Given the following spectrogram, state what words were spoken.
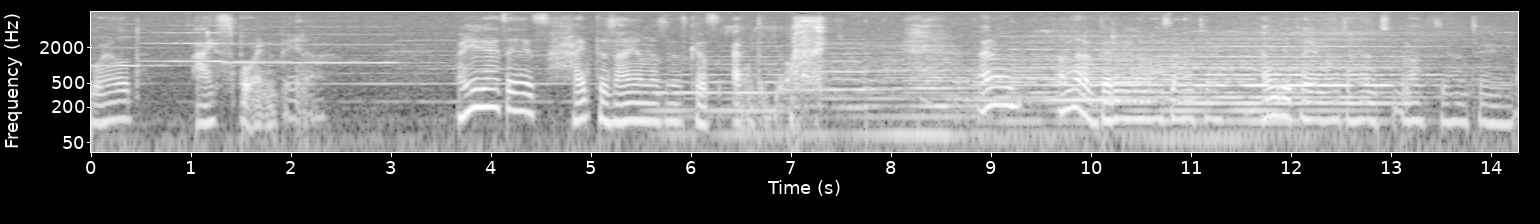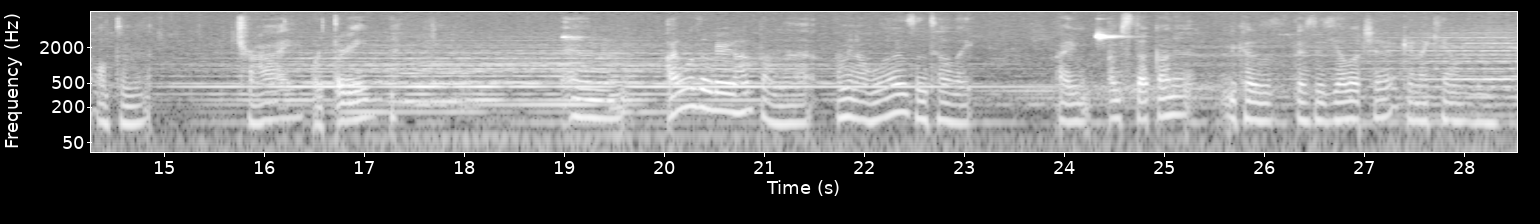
World Iceborne Beta. Are you guys as hyped as I am as this? Cause I don't think you are. I don't, I'm not a veteran in Monster Hunter. I only played Monster Hunter, Monster Hunter Ultimate Tri or 3. and I wasn't very hyped on that. I mean, I was until like I I'm stuck on it because there's this yellow check and I can't really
